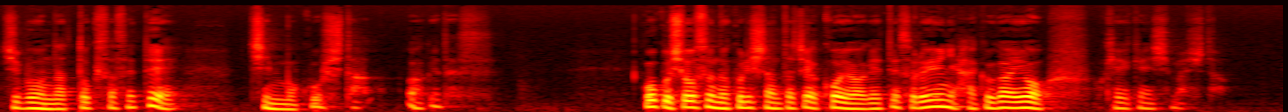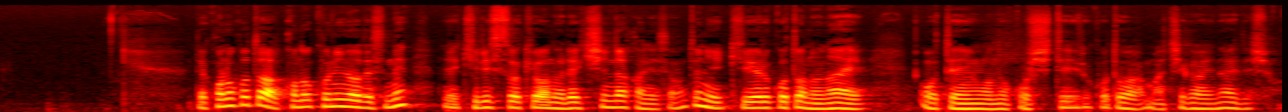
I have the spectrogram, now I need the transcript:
自分を納得させて沈黙をしたわけです。ごく少数のクリスチャンたちが声を上げてそれゆえに迫害を経験しました。でこのことはこの国のですねキリスト教の歴史の中に本当に消えることのない汚点を残していることは間違いないでしょう。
